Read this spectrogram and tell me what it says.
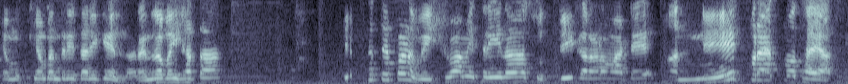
કે મુખ્યમંત્રી તરીકે નરેન્દ્રભાઈ હતા, એ વખતે પણ વિશ્વામિત્રીના શુદ્ધિકરણ માટે અનેક પ્રયત્નો થયા છે.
